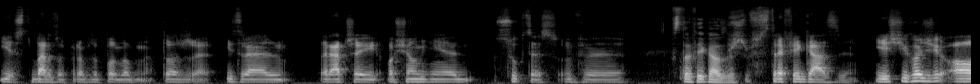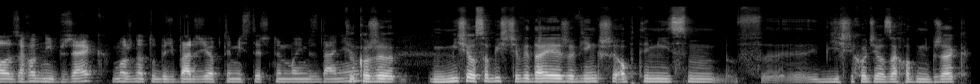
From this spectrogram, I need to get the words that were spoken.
jest bardzo prawdopodobne to, że Izrael raczej osiągnie sukces w, W strefie gazy. w strefie gazy. Jeśli chodzi o zachodni brzeg, można tu być bardziej optymistycznym moim zdaniem. Tylko, że mi się osobiście wydaje, że większy optymizm, w, jeśli chodzi o zachodni brzeg,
